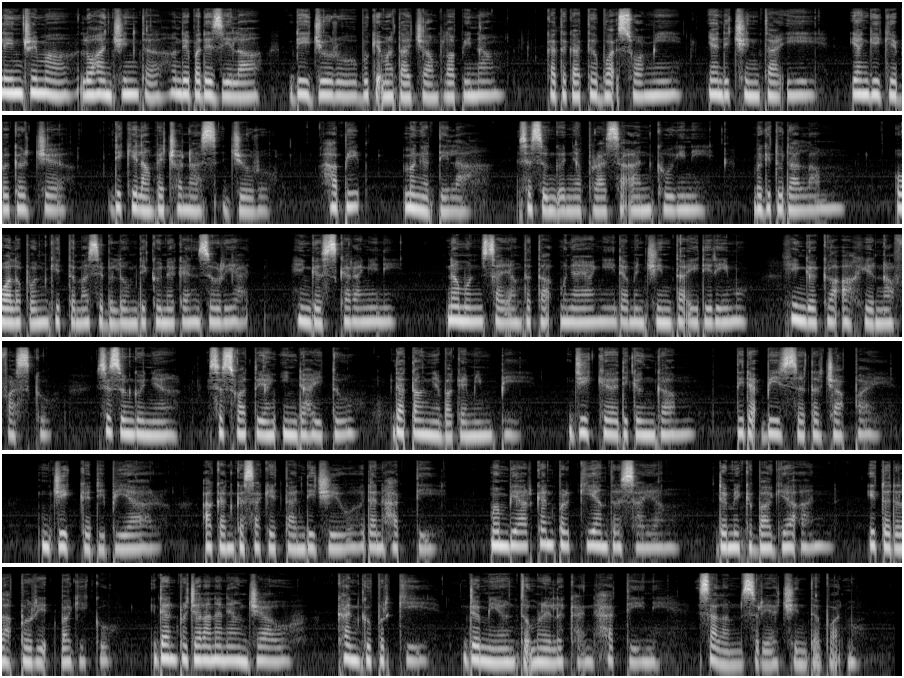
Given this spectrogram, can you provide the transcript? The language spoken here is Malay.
Lin terima luahan cinta daripada Zila di juru Bukit Mertajam Pulau Pinang. Kata-kata buat suami yang dicintai, yang gigih bekerja di kilang Petronas juru. Habib, mengertilah sesungguhnya perasaanku ini begitu dalam walaupun kita masih belum digunakan zuriat hingga sekarang ini. Namun sayang tetap menyayangi dan mencintai dirimu hingga ke akhir nafasku. Sesungguhnya sesuatu yang indah itu datangnya bagai mimpi. Jika digenggam, tidak bisa tercapai. Jika dibiar, akan kesakitan di jiwa dan hati. Membiarkan pergi yang tersayang demi kebahagiaan, itu adalah perit bagiku. Dan perjalanan yang jauh, kan ku pergi demi untuk merelakan hati ini. Salam suria cinta buatmu.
